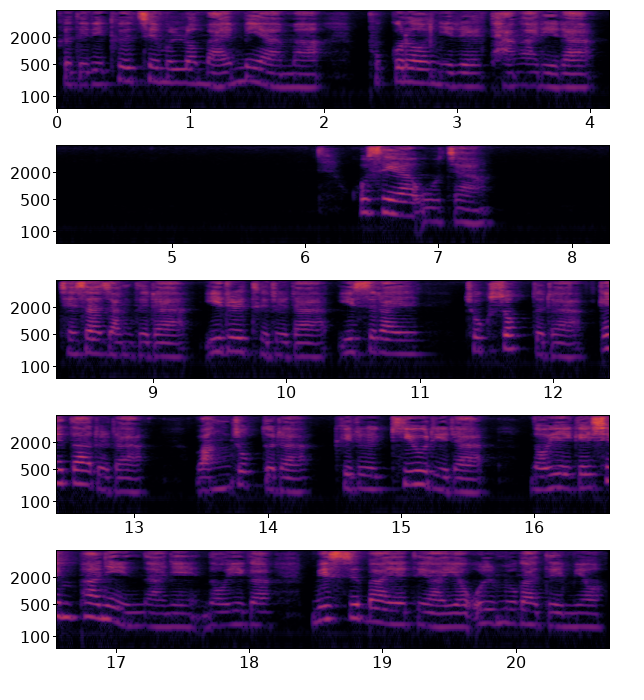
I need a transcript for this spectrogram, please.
그들이 그 제물로 말미암아 부끄러운 일을 당하리라 호세아 5장 제사장들아 이를 들으라 이스라엘 족속들아 깨달으라 왕족들아 귀를 기울이라. 너희에게 심판이 있나니 너희가 미스바에 대하여 올무가 되며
